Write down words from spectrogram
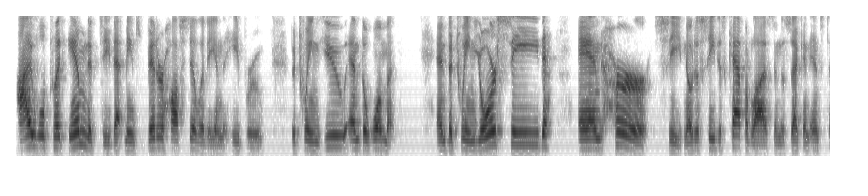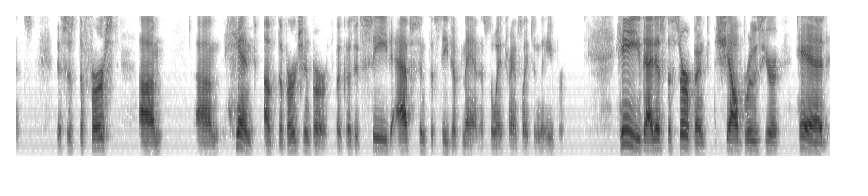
I will put enmity, that means bitter hostility in the Hebrew, between you and the woman, and between your seed and her seed. Notice seed is capitalized in the second instance. This is the first um, um, hint of the virgin birth because it's seed absent the seed of man. That's the way it translates in the Hebrew. He, that is the serpent, shall bruise your head,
